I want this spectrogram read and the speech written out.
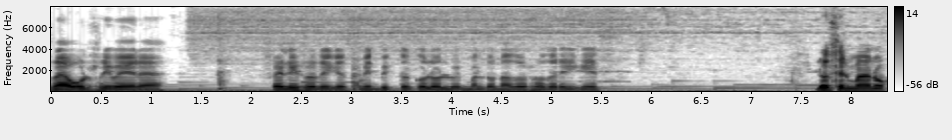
Raúl Rivera, Félix Rodríguez Smith, Víctor Color, Luis Maldonado Rodríguez, los hermanos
